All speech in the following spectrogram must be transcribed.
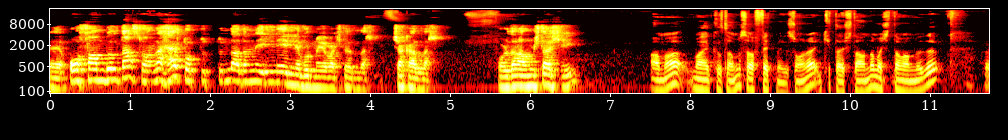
E, o fumble'dan sonra her top tuttuğunda adamın eline eline vurmaya başladılar. Çakallar. Oradan almışlar şeyi. Ama Michael Thomas affetmedi. Sonra iki touchdown'da maçı tamamladı. E,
